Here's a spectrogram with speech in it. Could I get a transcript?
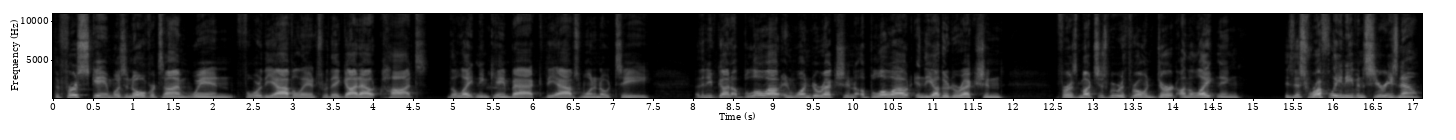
The first game was an overtime win for the Avalanche, where they got out hot the Lightning came back. The Avs won in OT. And then you've got a blowout in one direction, a blowout in the other direction. For as much as we were throwing dirt on the Lightning, is this roughly an even series now?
